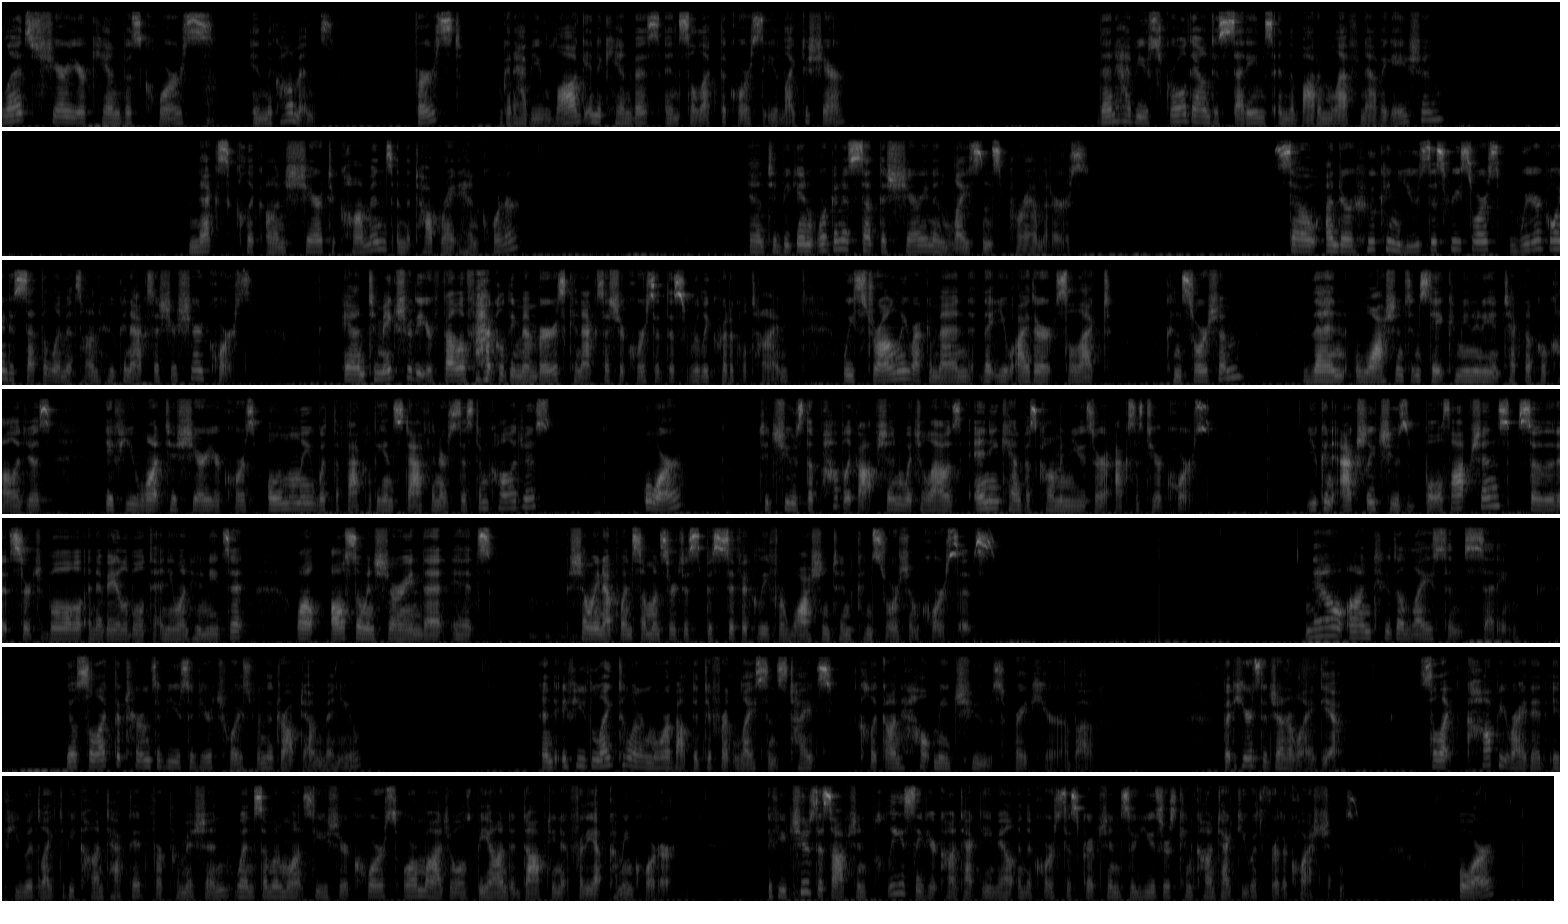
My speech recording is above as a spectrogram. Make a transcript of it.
Let's share your Canvas course in the Commons. First, I'm going to have you log into Canvas and select the course that you'd like to share. Then have you scroll down to Settings in the bottom left navigation. Next, click on Share to Commons in the top right hand corner. And to begin, we're going to set the sharing and license parameters. So under who can use this resource, we're going to set the limits on who can access your shared course. And to make sure that your fellow faculty members can access your course at this really critical time, we strongly recommend that you either select consortium, then Washington State Community and Technical Colleges if you want to share your course only with the faculty and staff in our system colleges, or to choose the public option, which allows any Canvas Common user access to your course. You can actually choose both options so that it's searchable and available to anyone who needs it, while also ensuring that it's showing up when someone searches specifically for Washington Consortium courses. Now on to the license setting. You'll select the terms of use of your choice from the drop-down menu. And if you'd like to learn more about the different license types, click on Help Me Choose right here above. But here's the general idea. Select Copyrighted if you would like to be contacted for permission when someone wants to use your course or modules beyond adopting it for the upcoming quarter. If you choose this option, please leave your contact email in the course description so users can contact you with further questions. Or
